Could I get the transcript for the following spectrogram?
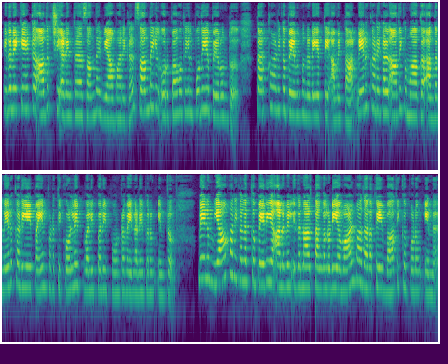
இதனை கேட்டு அதிர்ச்சி அடைந்த சந்தை வியாபாரிகள் சந்தையில் ஒரு பகுதியில் புதிய பேருந்து தற்காலிக பேருந்து நிலையத்தை அமைத்தால் நெருக்கடிகள் அதிகமாக அந்த நெருக்கடியை பயன்படுத்தி கொள்ளை வழிப்பறி போன்றவை நடைபெறும் என்றும். மேலும் வியாபாரிகளுக்கு பெரிய அளவில் இதனால் தங்களுடைய வாழ்வாதாரத்தை பாதிக்கப்படும் என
